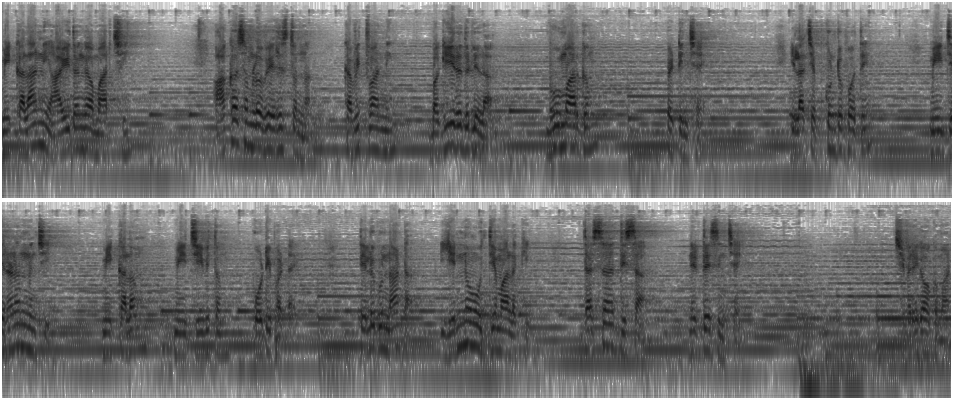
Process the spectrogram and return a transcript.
మీ కళాన్ని ఆయుధంగా మార్చి ఆకాశంలో వేరుస్తున్న కవిత్వాన్ని భగీరథుడిలా భూమార్గం పెట్టించాయి. ఇలా చెప్పుకుంటూ పోతే మీ జననం నుంచి మీ కలం మీ జీవితం పోటీపడ్డాయి. తెలుగు నాట ఎన్నో ఉద్యమాలకి దశ దిశ నిర్దేశించాయి. చివరిగా ఒక మాట.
